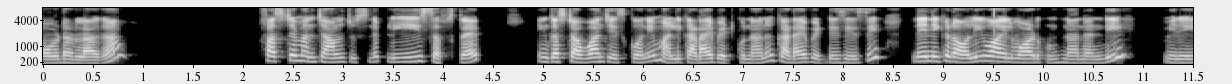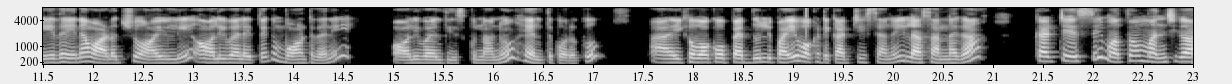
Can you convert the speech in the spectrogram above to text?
పౌడర్ లాగా. ఫస్ట్ టైం మన ఛానల్ చూస్తుంటే ప్లీజ్ సబ్స్క్రైబ్. ఇంకా స్టవ్ ఆన్ చేసుకొని మళ్ళీ కడాయి పెట్టుకున్నాను. కడాయి పెట్టేసేసి నేను ఇక్కడ ఆలివ్ ఆయిల్ వాడుకుంటున్నానండి. మీరు ఏదైనా వాడొచ్చు ఆయిల్‌ని. ఆలివ్ ఆయిల్ అయితే బాగుంటుందని ఆలివ్ ఆయిల్ తీసుకున్నాను హెల్త్ కొరకు. ఇక ఒక పెద్ద ఉల్లిపాయ ఒకటి కట్ చేశాను ఇలా సన్నగా. కట్ చేసి మొత్తం మంచిగా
